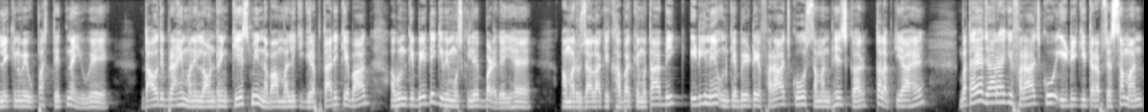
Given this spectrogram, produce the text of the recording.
लेकिन वे उपस्थित नहीं हुए। Dawood Ibrahim money laundering case में नवाब मलिक की गिरफ्तारी के बाद अब उनके बेटे की भी मुश्किलें बढ़ गई है। अमर उजाला की खबर के मुताबिक ईडी ने उनके बेटे फराज को समन भेजकर तलब किया है। बताया जा रहा है कि फराज को ईडी की तरफ़ से समन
